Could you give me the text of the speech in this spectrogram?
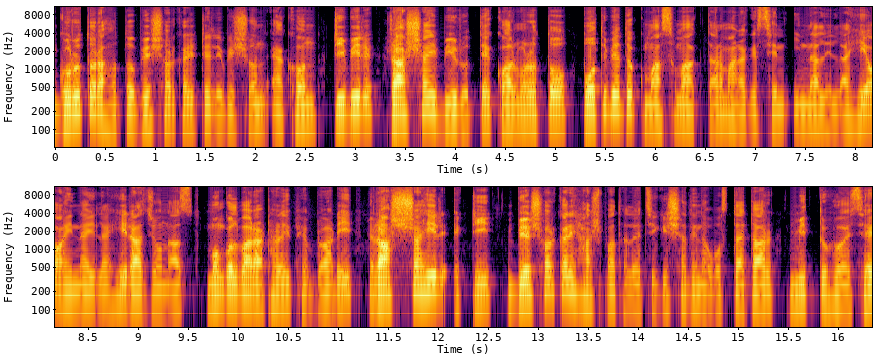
গুরুতর আহত বেসরকারি টেলিভিশন এখন টিভির রাজশাহী বিরুদ্ধে কর্মরত প্রতিবেদক মাসুমা আক্তার মারা গেছেন। ইন্নালিল্লাহি অইনা ইলাহি রাজন আজ মঙ্গলবার আঠারোই ফেব্রুয়ারি রাজশাহীর একটি বেসরকারি হাসপাতালে চিকিৎসাধীন অবস্থায় তার মৃত্যু হয়েছে।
